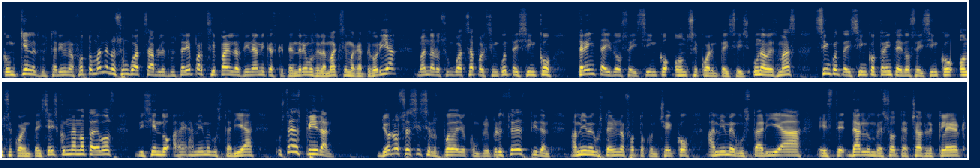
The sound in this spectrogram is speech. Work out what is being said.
¿Con quién les gustaría una foto? Mándanos un WhatsApp. ¿Les gustaría participar en las dinámicas que tendremos de la máxima categoría? Mándanos un WhatsApp al 55 3265 1146. Una vez más, 55 3265 1146 con una nota de voz diciendo, a ver, a mí me gustaría, ustedes pidan. Yo no sé si se los pueda yo cumplir, pero ustedes pidan. A mí me gustaría una foto con Checo, a mí me gustaría este, darle un besote a Charles Leclerc,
